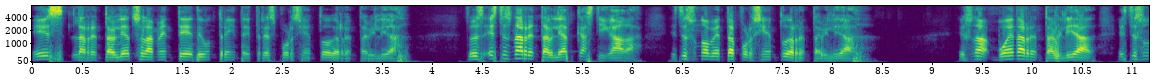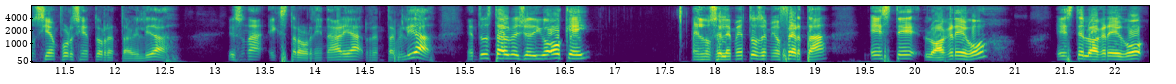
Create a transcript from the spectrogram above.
es la rentabilidad solamente de un 33% de rentabilidad. Entonces, esta es una rentabilidad castigada. Este es un 90% de rentabilidad. Es una buena rentabilidad. Este es un 100% de rentabilidad. Es una extraordinaria rentabilidad. Entonces, tal vez yo digo, ok, en los elementos de mi oferta, este lo agrego, este lo agrego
